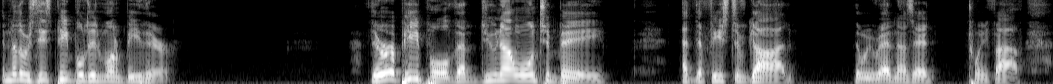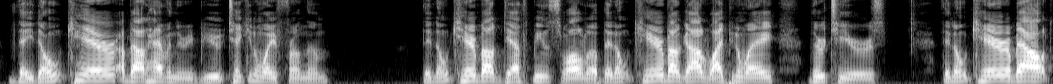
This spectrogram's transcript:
In other words, these people didn't want to be there. There are people that do not want to be at the feast of God that we read in Isaiah 25. They don't care about having the rebuke taken away from them. They don't care about death being swallowed up. They don't care about God wiping away their tears. They don't care about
